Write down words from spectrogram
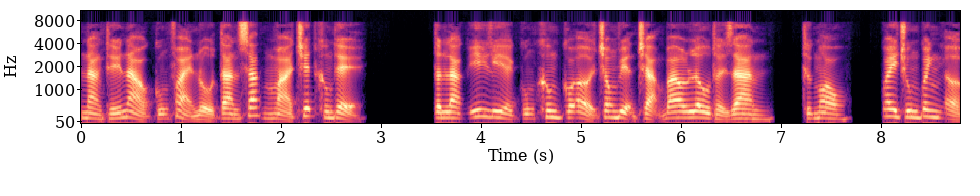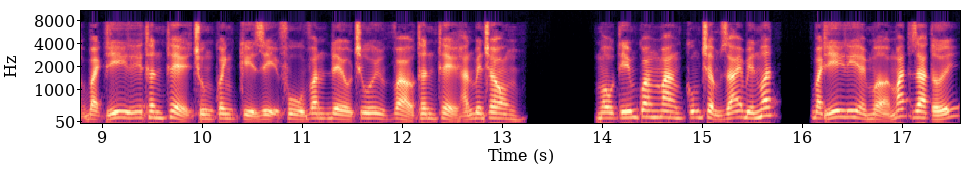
nàng thế nào cũng phải nổ tan sắc mà chết không thể. Tần lạc y ghi cũng không có ở trong viện trạm bao lâu thời gian, thức mau, quay chung quanh ở bạch y thân thể chung quanh kỳ dị phù văn đều chui vào thân thể hắn bên trong. Màu tím quang mang cũng chậm rãi biến mất, bạch y ghi mở mắt ra tới,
